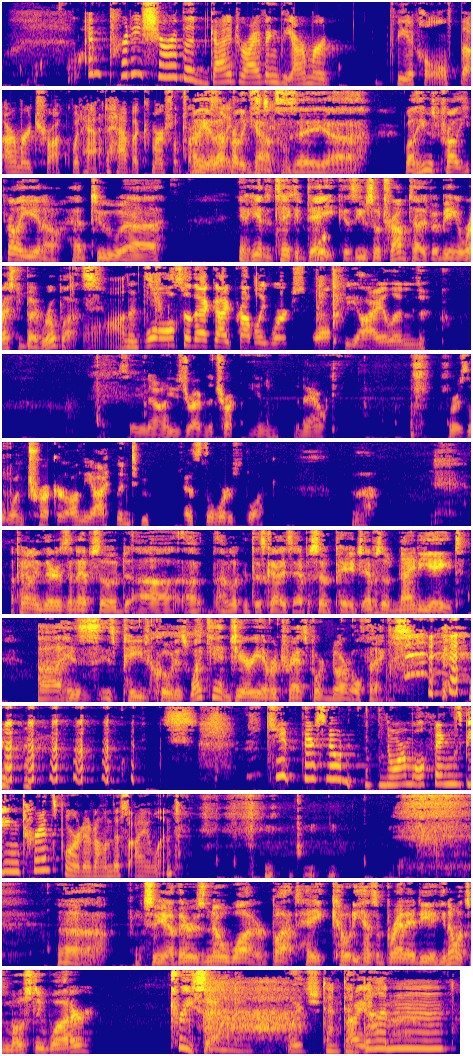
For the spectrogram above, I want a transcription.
I'm pretty sure the guy driving the armored vehicle, the armored truck, would have to have a commercial truck. Oh yeah, that probably counts too. as a. Uh, well, he was probably he probably you know had to. Uh, you know, he had to take a day because he was so traumatized by being arrested by robots. Aw, that's Well, also that guy probably works off the island, so you know he was driving the truck in and out. Whereas the one trucker on the island who has the worst luck. Apparently, there's an episode. Uh, uh, I'm looking at this guy's episode page, episode 98. Uh, his his page quote is, "Why can't Jerry ever transport normal things?" can't. There's no normal things being transported on this island. so yeah, there is no water. But hey, Cody has a bright idea. You know what's mostly water? Tree sap. Which Dun dun I, dun.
